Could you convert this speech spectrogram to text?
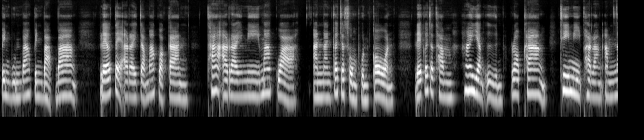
เป็นบุญบ้างเป็นบาปบ้าง แล้วแต่อะไรจะมากกว่ากัน ถ้าอะไรมีมากกว่า อันนั้นก็จะส่งผลก่อน และก็จะทำให้อย่างอื่นรอบข้างที่มีพลังอำน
